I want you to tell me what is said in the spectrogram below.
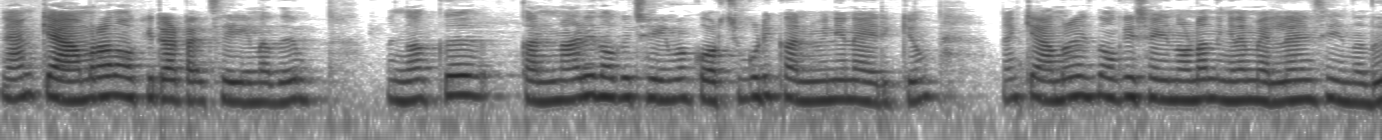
ഞാൻ ക്യാമറ നോക്കിയിട്ടാണ് ചെയ്യണത്. നിങ്ങൾക്ക് കണ്ണാടി നോക്കി ചെയ്യുമ്പോൾ കുറച്ചും കൂടി കൺവീനിയന്റ് ആയിരിക്കും. ഞാൻ ക്യാമറ നോക്കി ചെയ്യുന്നതുകൊണ്ടാണ് ഇങ്ങനെ മെല്ലെ ചെയ്യുന്നത്.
